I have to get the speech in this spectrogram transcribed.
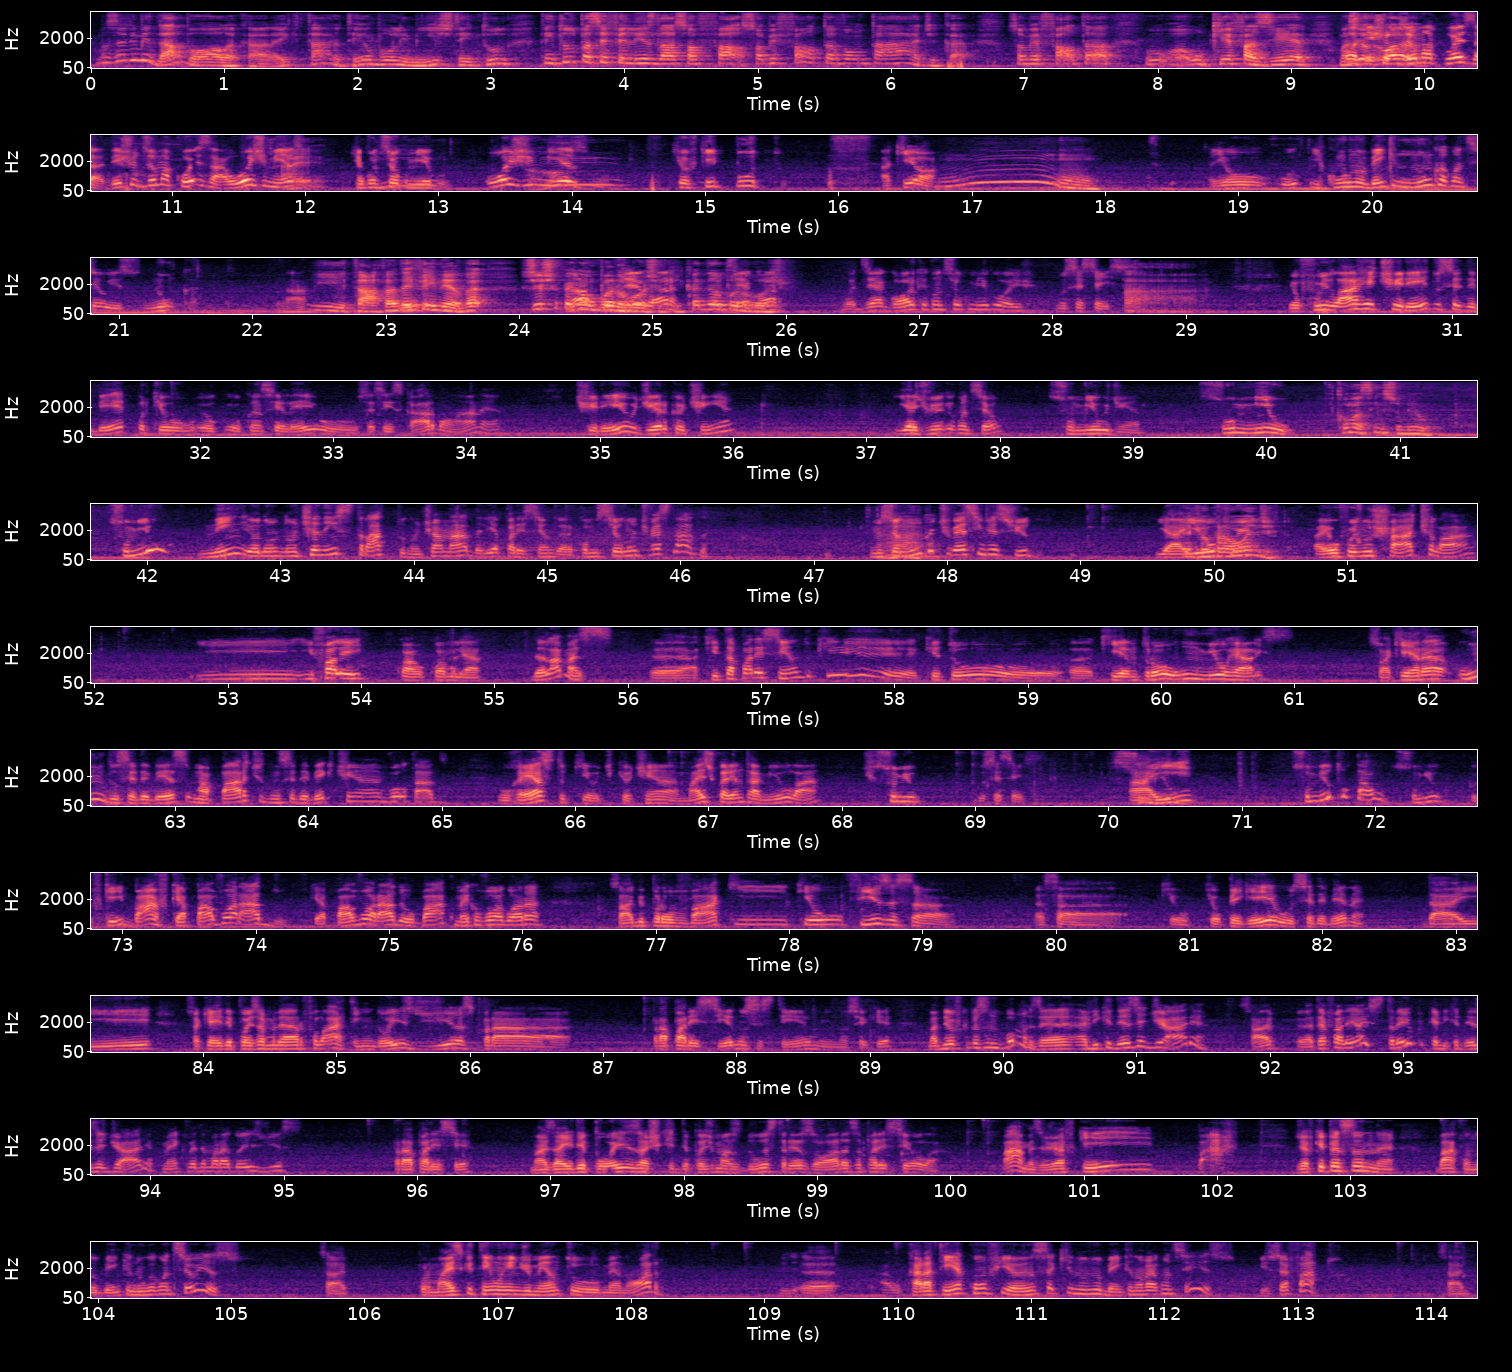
Mas ele me dá a bola, cara. Aí que tá, eu tenho um bom limite, tem tudo, tem tudo para ser feliz lá, só, fa- só me falta vontade, cara. Só me falta o, o que fazer. Mas Pô, eu, deixa eu dizer uma coisa, deixa eu dizer uma coisa, hoje mesmo, Aí. que aconteceu comigo. Hoje mesmo, que eu fiquei puto. Aqui, ó. Hum. Eu, e com o Nubank nunca aconteceu isso. Nunca. Tá? Ih, tá, tá defendendo. Vai- Deixa eu pegar Não, um pano roxo agora, aqui. Cadê vou o pano roxo? Vou dizer agora o que aconteceu comigo hoje, no C6. Tá. Eu fui lá, retirei do CDB, porque eu, eu, eu cancelei o C6 Carbon lá, né? Tirei o dinheiro que eu tinha. E adivinha o que aconteceu? Sumiu o dinheiro. Sumiu. Como assim sumiu? Sumiu. Nem, eu não, não tinha nem extrato, não tinha nada ali aparecendo. Era como se eu não tivesse nada. Como se eu Ah. nunca tivesse investido. E aí eu fui, onde? Aí eu fui no chat lá e, e falei com a, com a mulher. Daí lá, mas é, aqui tá parecendo que, que tu ah, que entrou um mil reais. Só que era um dos CDBs, uma parte de um CDB que tinha voltado. O resto, que eu, que eu tinha mais de 40 mil lá, sumiu do C6. Sumiu. Aí sumiu total, sumiu. Eu fiquei, bah, fiquei apavorado. Fiquei apavorado. Eu, bah, como é que eu vou agora, sabe, provar que, que eu fiz essa. essa que, eu, que eu peguei o CDB, né? Daí. Só que aí depois a mulher falou: ah, tem dois dias pra, pra aparecer no sistema e não sei o quê. Mas daí eu fiquei pensando, bom, mas é, a liquidez é diária, sabe? Eu até falei, ah, estranho, porque a liquidez é diária. Como é que vai demorar dois dias pra aparecer? Mas aí depois, acho que depois de umas duas, três horas, apareceu lá. Ah, mas eu já fiquei. Já fiquei pensando, né? Bah, com o Nubank nunca aconteceu isso. Sabe? Por mais que tenha um rendimento menor, eh, o cara tem a confiança que no Nubank não vai acontecer isso. Isso é fato. Sabe?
